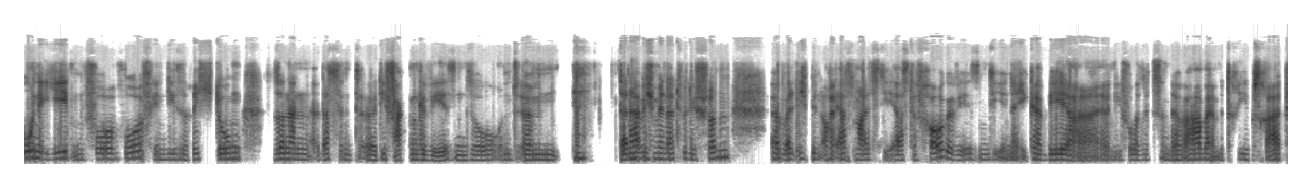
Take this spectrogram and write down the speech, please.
ohne jeden Vorwurf in diese Richtung, sondern das sind äh, die Fakten gewesen. So und ähm, dann habe ich mir natürlich schon, äh, weil ich bin auch erstmals die erste Frau gewesen, die in der IKB äh, die Vorsitzende war beim Betriebsrat,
